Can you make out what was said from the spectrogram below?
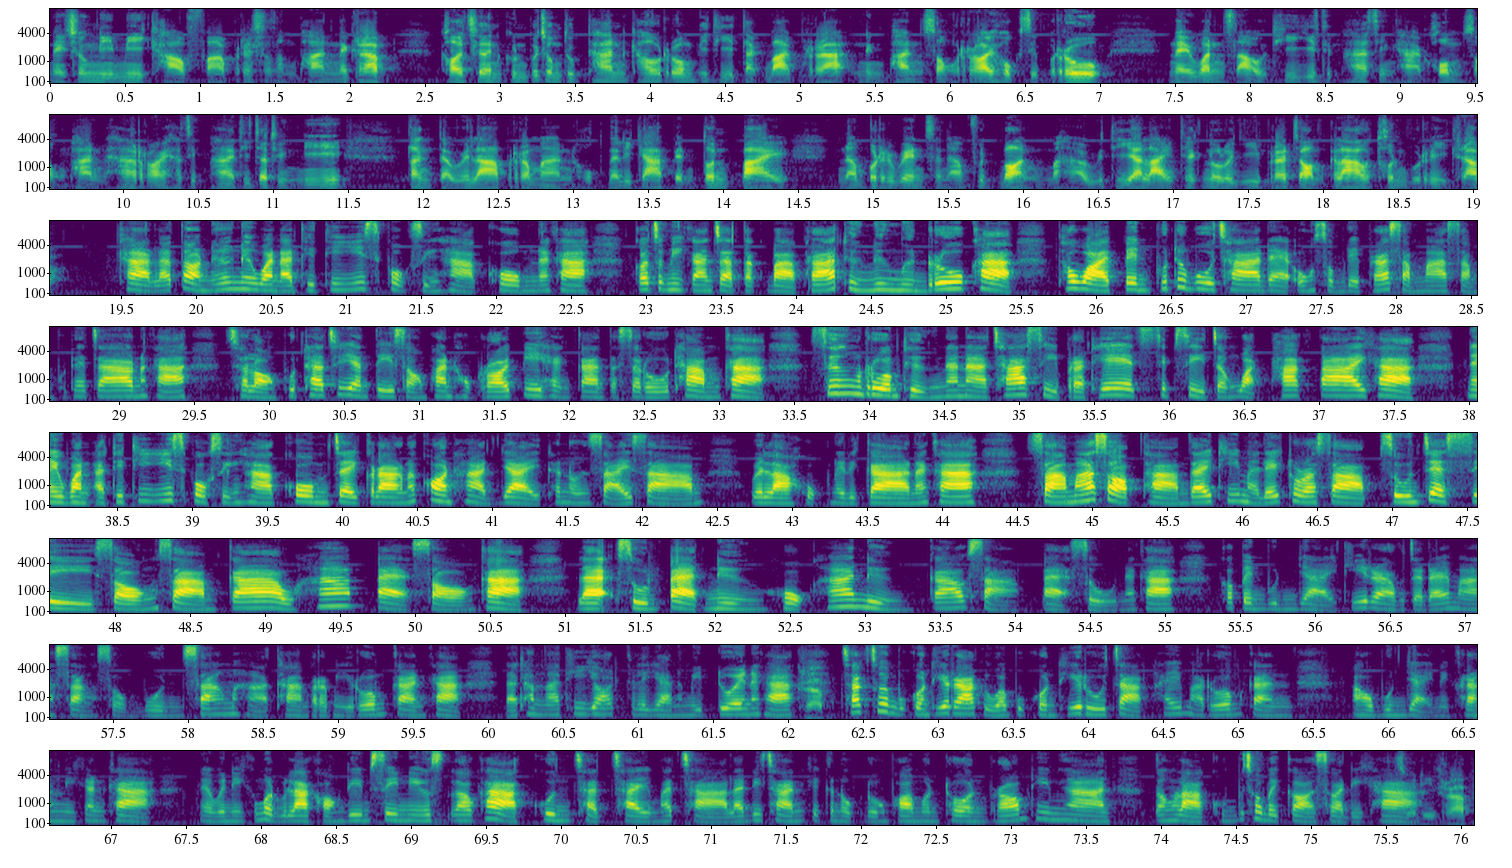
ในช่วงนี้มีข่าวฝากประชาสัมพันธ์นะครับ ขอเชิญคุณผู้ชมทุกท่านเข้าร่วมพิธีตักบาตรพระ 1,260 รูป ในวันเสาร์ที่ 25 สิงหาคม 2555 ที่จะถึงนี้ ตั้งแต่เวลาประมาณ 6 นาฬิกาเป็นต้นไป ณ บริเวณสนามฟุตบอล มหาวิทยาลัยเทคโนโลยีพระจอมเกล้าธนบุรีครับ ค่ะ และต่อเนื่องในวันอาทิตย์ที่ 26 สิงหาคมนะคะ ก็จะมีการจัดตักบาตรพระถึง 10,000 รูปค่ะ ถวายเป็นพุทธบูชาแด่องค์สมเด็จพระสัมมาสัมพุทธเจ้านะคะ ฉลองพุทธชยันตี 2,600 ปีแห่งการตรัสรู้ธรรมค่ะ ซึ่งรวมถึงนานาชาติ 4 ประเทศ 14 จังหวัดภาคใต้ค่ะ ในวันอาทิตย์ที่ 26 สิงหาคม ใจกลางนครหาดใหญ่ถนนสาย 3 เวลา 6นาฬิกานะคะ สามารถสอบถามได้ที่หมายเลขโทรศัพท์ 074-239-582 ค่ะ และ 0816519380 นะคะ ก็เป็นบุญใหญ่ที่เราจะได้มาสั่งสมบุญสร้างมหาทานบารมีร่วมกันค่ะ และทำหน้าที่ยอดกัลยาณมิตรด้วยนะคะครับชักชวนบุคคลที่รักหรือว่าบุคคลที่รู้จักให้มาร่วมกันเอาบุญใหญ่ในครั้งนี้กันค่ะ ในวันนี้ก็หมดเวลาของดีมซีนิวส์แล้วค่ะ คุณชัดชัยมัชชา และดิฉันเกษกนกดวงพรมนทน พร้อมทีมงาน ต้องลาคุณผู้ชมไปก่อน สวัสดีค่ะ สวัสดีครับ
